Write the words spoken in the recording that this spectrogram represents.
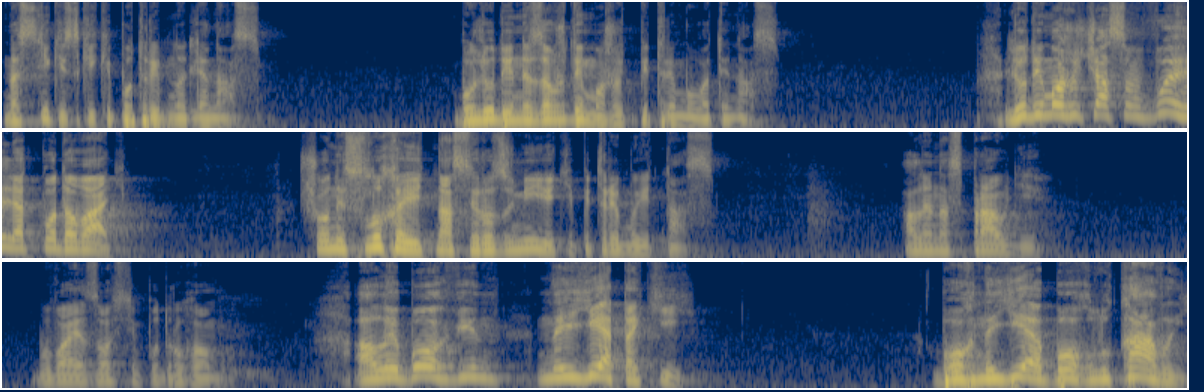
настільки, скільки потрібно для нас. Бо люди не завжди можуть підтримувати нас. Люди можуть часом вигляд подавати, що вони слухають нас і розуміють і підтримують нас. Але насправді буває зовсім по-другому. Але Бог Він не є такий. Бог не є Бог лукавий.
